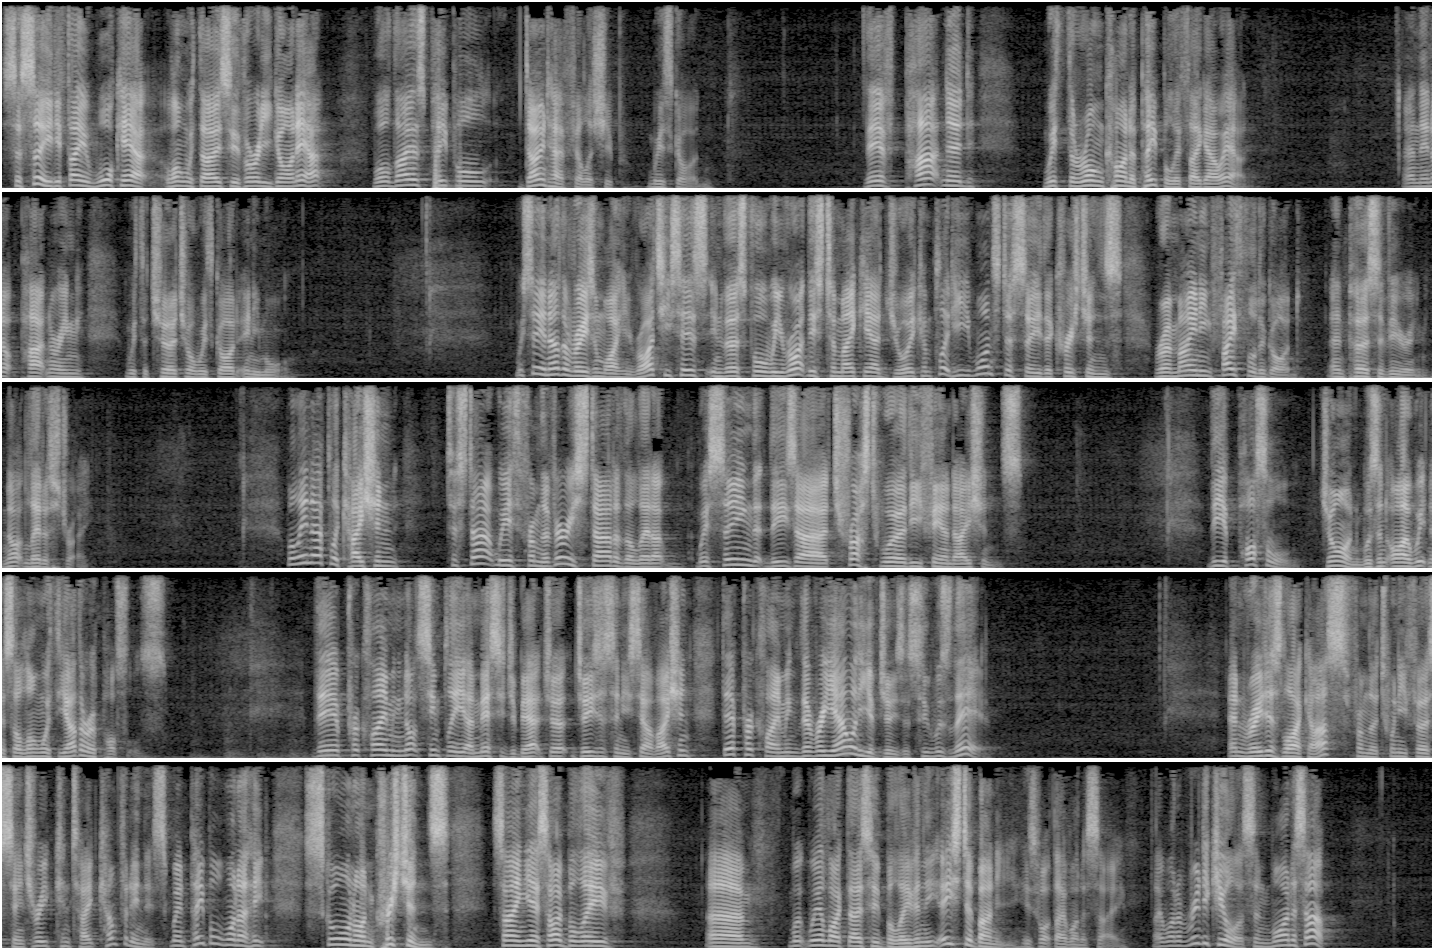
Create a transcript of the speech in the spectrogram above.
secede, if they walk out along with those who've already gone out, well, those people don't have fellowship with God. They've partnered with the wrong kind of people if they go out. And they're not partnering with the church or with God anymore. We see another reason why he writes. He says in verse 4, We write this to make our joy complete. He wants to see the Christians remaining faithful to God and persevering, not led astray. Well, in application, to start with, from the very start of the letter, we're seeing that these are trustworthy foundations. The Apostle John was an eyewitness along with the other apostles they're proclaiming not simply a message about Jesus and his salvation, they're proclaiming the reality of Jesus who was there. And readers like us from the 21st century can take comfort in this. When people want to heap scorn on Christians, saying, Yes, I believe, um, we're like those who believe in the Easter Bunny, is what they want to say. They want to ridicule us and wind us up.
